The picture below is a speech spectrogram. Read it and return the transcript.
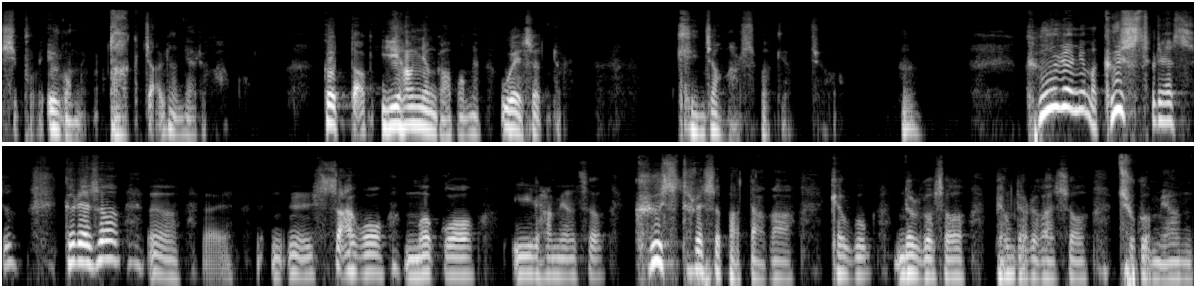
10% 일곱 명탁 잘려 내려가고 그 딱 2학년 가보면 외세들 긴장할 수밖에 없죠. 그러니 막그 스트레스 그래서 어, 어, 싸고 먹고 일하면서 그 스트레스 받다가 결국 늙어서 병 들어 가서 죽으면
